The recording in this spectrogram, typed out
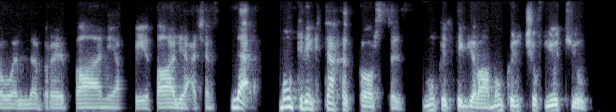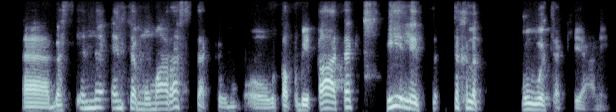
ولا بريطانيا في إيطاليا عشان لا ممكن إنك تاخذ كورسز ممكن تقرأ ممكن تشوف يوتيوب. آه بس إن أنت ممارستك وتطبيقاتك هي اللي تخلق قوتك يعني.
